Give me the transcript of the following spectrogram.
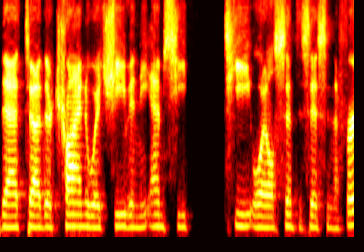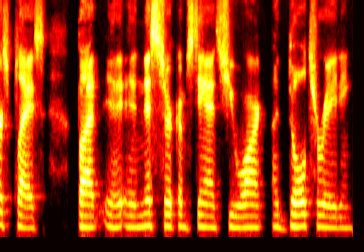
that uh, they're trying to achieve in the MCT oil synthesis in the first place. But in this circumstance, you aren't adulterating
